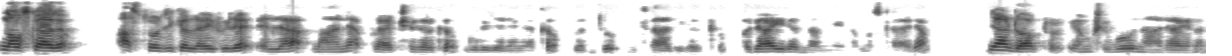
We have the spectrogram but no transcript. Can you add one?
നമസ്കാരം. ആസ്ട്രോളജിക്കൽ ലൈഫിലെ എല്ലാ മാന പ്രേക്ഷകർക്കും ഗുരുജനങ്ങൾക്കും ബന്ധു മിത്രാദികൾക്കും ഒരായിരം നന്ദി നമസ്കാരം. ഞാൻ ഡോക്ടർ എം ഷിബു നാരായണൻ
